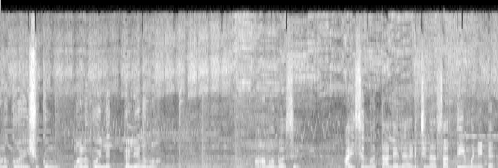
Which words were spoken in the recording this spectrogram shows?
உனக்கும் ஐஷுக்கும் மலை கோயில கல்யாணமா? ஆமா பாஸ் ஐசம்மா தலையில அடிச்சு நான் சத்தியம் பண்ணிட்டேன்.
